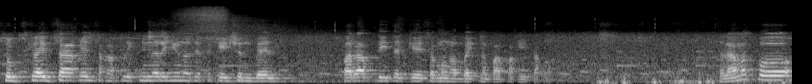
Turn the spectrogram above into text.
subscribe sa akin, saka click nyo na rin yung notification bell para updated kayo sa mga bike na papakita ko. Salamat po!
